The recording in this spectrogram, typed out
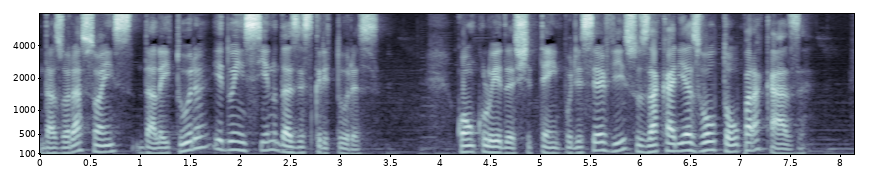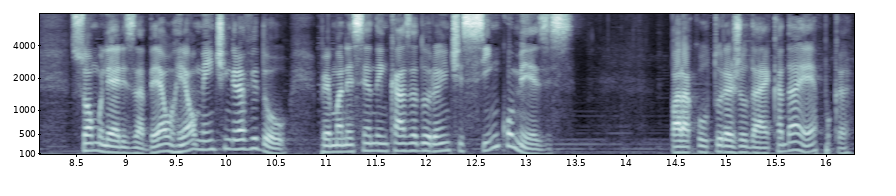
das orações, da leitura e do ensino das Escrituras. Concluído este tempo de serviço, Zacarias voltou para casa. Sua mulher Isabel realmente engravidou, permanecendo em casa durante cinco meses. Para a cultura judaica da época,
